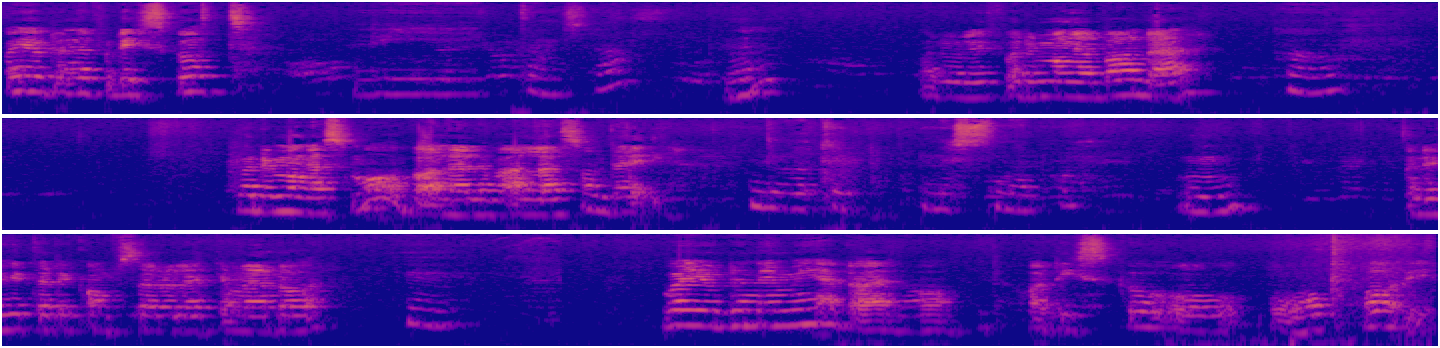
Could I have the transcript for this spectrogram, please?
Vad gjorde ni på diskot? Vi dansade. Mm. Vad roligt. Var det många barn där? Ja. Var det många små barn eller var alla som dig? Det var typ mest små barn. Mm. Men du hittade kompisar att leka med ändå? Mm. Vad gjorde ni mer då än att ha disco och, och hoppborg?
